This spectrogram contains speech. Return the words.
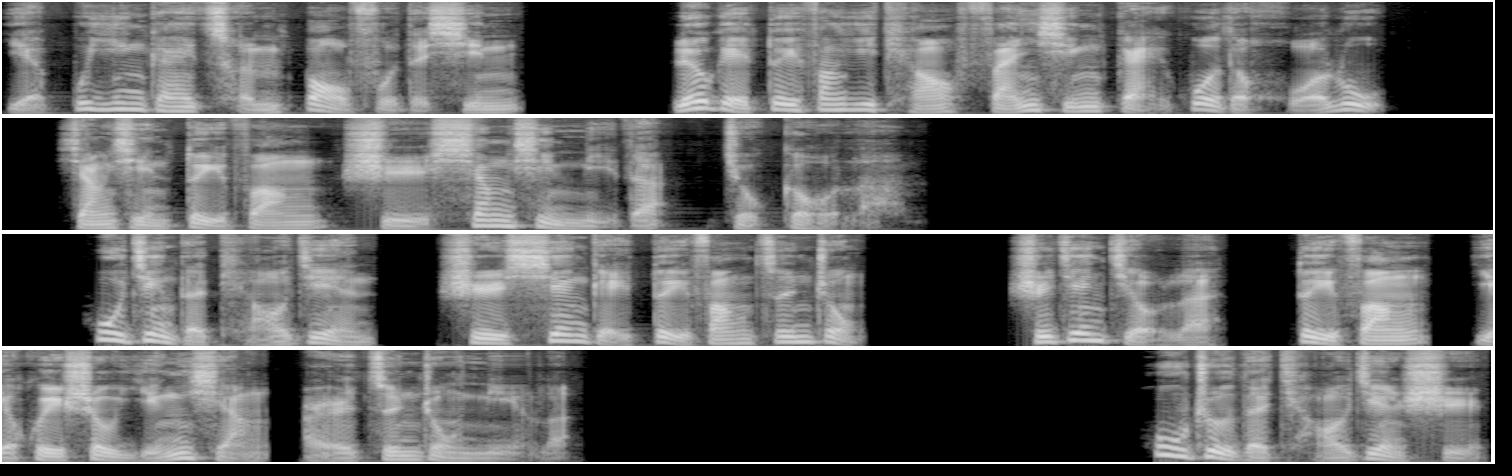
也不应该存报复的心，留给对方一条反省改过的活路。相信对方是相信你的就够了。互敬的条件是先给对方尊重，时间久了，对方也会受影响而尊重你了。互助的条件是，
